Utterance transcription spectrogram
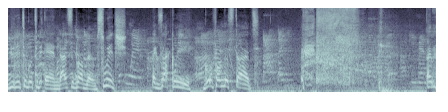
you need to go to the end. That's the problem. Switch. Exactly. Go from the start. and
